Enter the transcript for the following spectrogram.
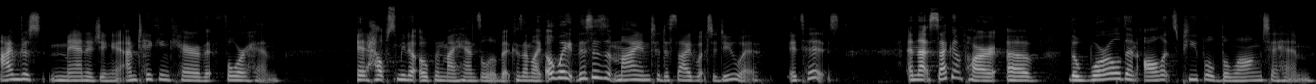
I'm just managing it. I'm taking care of it for him. It helps me to open my hands a little bit because I'm like, oh, wait, this isn't mine to decide what to do with. It's his. And that second part of the world and all its people belong to him.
